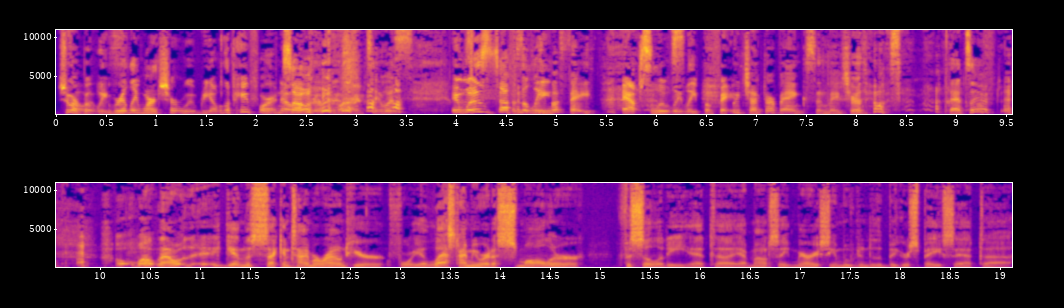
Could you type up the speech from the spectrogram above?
Sure, so but was, we really weren't sure we would be able to pay for it. No, so. we really weren't. It was it, was, definitely a leap of faith. Absolutely leap of faith. we checked our banks and made sure there was. That's it. oh, well, now again, the second time around here for you. Last time you were at a smaller facility at uh, at Mount St. Mary, so you moved into the bigger space at. Uh,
